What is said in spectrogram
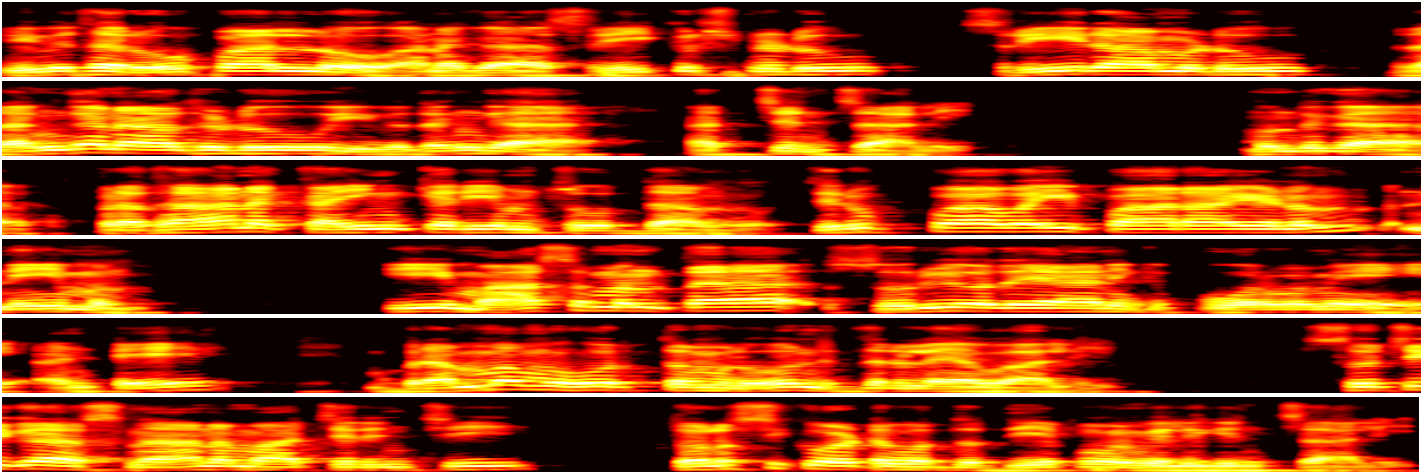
వివిధ రూపాల్లో అనగా శ్రీకృష్ణుడు శ్రీరాముడు రంగనాథుడు ఈ విధంగా అర్చించాలి. ముందుగా ప్రధాన కైంకర్యం చూద్దాము. తిరుప్పావై పారాయణం నియమం. ఈ మాసమంతా సూర్యోదయానికి పూర్వమే అంటే బ్రహ్మ ముహూర్తంలో నిద్ర లేవాలి. శుచిగా స్నానమాచరించి తులసికోట వద్ద దీపం వెలిగించాలి.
